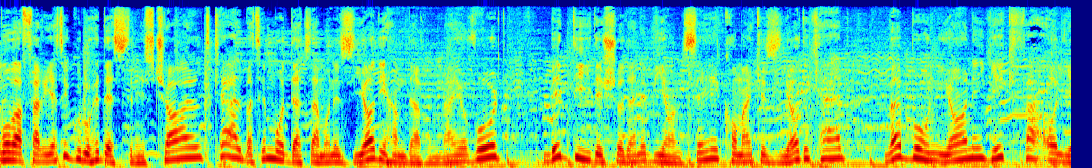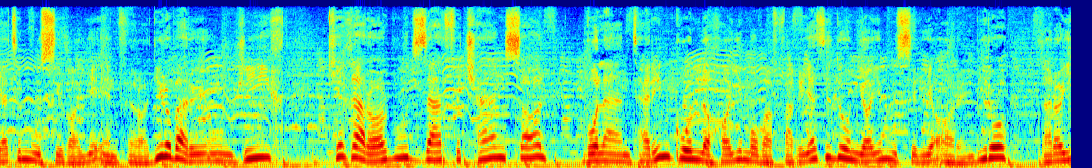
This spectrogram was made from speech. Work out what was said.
موفقیت گروه دستنیز چایلد که البته مدت زمان زیادی هم دوام نیاورد به دیده شدن بیانسه کمک زیادی کرد و بنیان یک فعالیت موسیقایی انفرادی رو برای اون ریخت که قرار بود ظرف چند سال بلندترین گله های موفقیت دنیای موسیقی آرنبی رو برای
